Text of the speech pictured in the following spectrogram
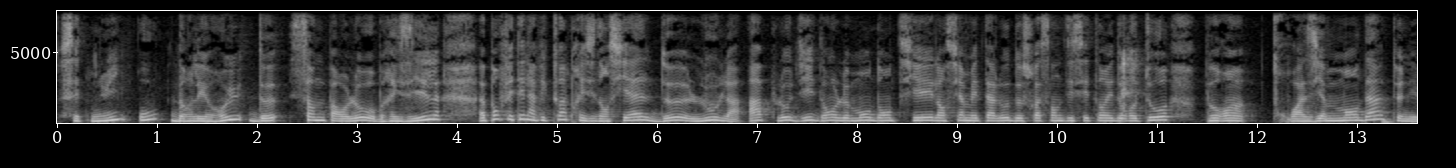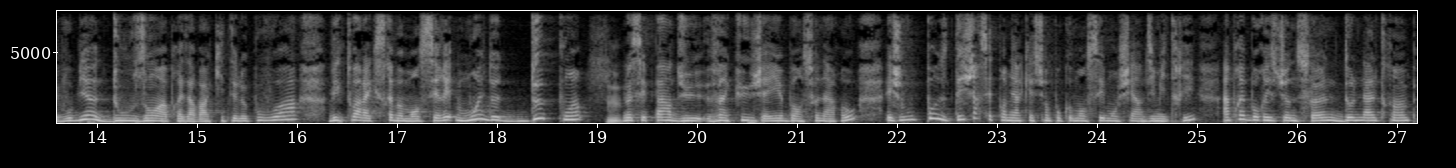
cette nuit ou dans les rues de São Paulo au Brésil euh, pour fêter la victoire présidentielle de Lula. Applaudi dans le monde entier. L'ancien métallo de 77 ans est de retour pour un troisième mandat, tenez-vous bien, 12 ans après avoir quitté le pouvoir. Victoire extrêmement serrée, moins de deux points le séparent du vaincu Jair Bolsonaro. Et je vous pose déjà cette première question pour commencer, mon cher Dimitri. Après Boris Johnson, Donald Trump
